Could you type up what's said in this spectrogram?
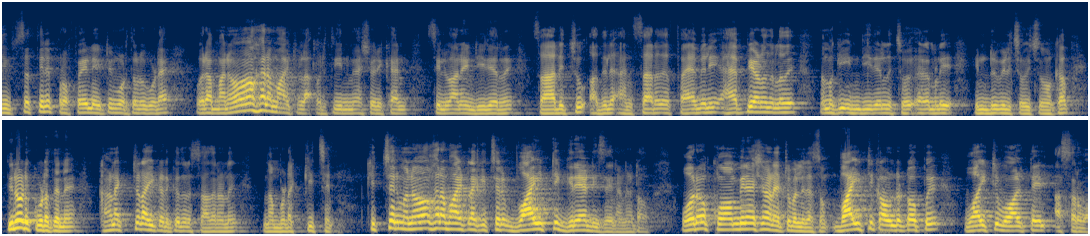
ജിപ്സത്തിൽ പ്രൊഫൈൽ ലൈറ്റും കൊടുത്തോടു കൂടെ ഒരു മനോഹരമായിട്ടുള്ള ഒരു തീന്മേശം ഒരുക്കാൻ സിൽവാന ഇന്റീരിയറിന് സാധിച്ചു. അതിൽ അൻസാർ ഫാമിലി ഹാപ്പിയാണെന്നുള്ളത് നമുക്ക് ഇന്റീരിയറിൽ നമ്മൾ ഇന്റർവ്യൂവിൽ ചോദിച്ചു നോക്കാം. ഇതിനോട് കൂടെ തന്നെ കണക്റ്റഡ് ആയി കിടക്കുന്ന ഒരു സാധനമാണ് നമ്മുടെ കിച്ചൺ കിച്ചൺ മനോഹരമായിട്ടുള്ള കിച്ചൺ വൈറ്റ് ഗ്രേ ഡിസൈനാണ് കേട്ടോ. ഓരോ കോമ്പിനേഷനാണ് ഏറ്റവും വലിയ രസം. White counter top white wall tile അസർവ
